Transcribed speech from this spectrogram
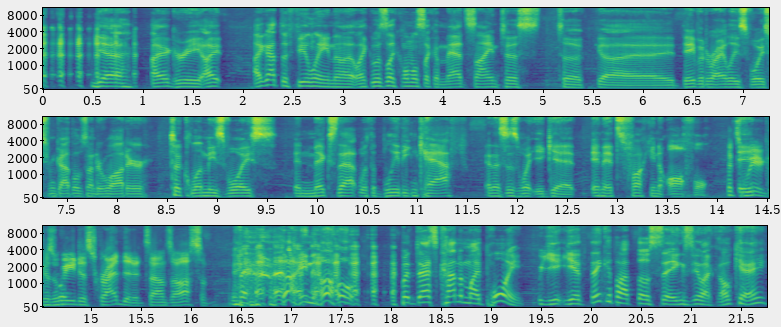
yeah, I agree. I I got the feeling uh, like it was like almost like a mad scientist took uh, David Reilly's voice from God Lives Underwater, took Lemmy's voice, and mixed that with a bleeding calf, and this is what you get, and it's fucking awful. It's It- weird because the way you described it, it sounds awesome. I know, but that's kind of my point. You, you think about those things, you're like, okay,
